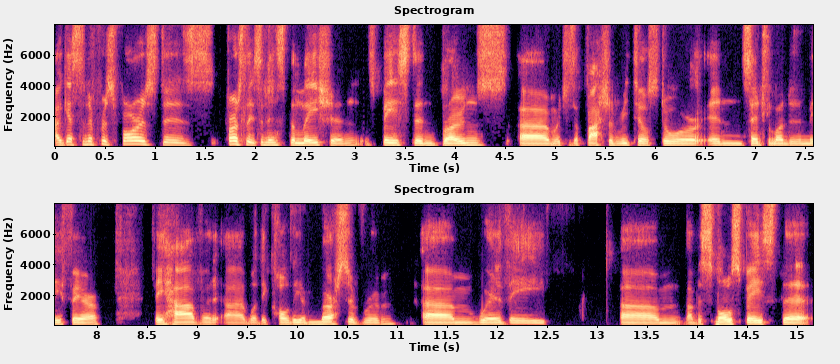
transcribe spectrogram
I guess Soniferous Forest is firstly it's an installation. It's based in Browns, um, which is a fashion retail store in central London in Mayfair. They have a, uh, what they call the immersive room, um, where they um, have a small space that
